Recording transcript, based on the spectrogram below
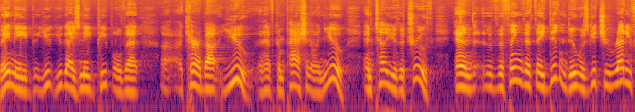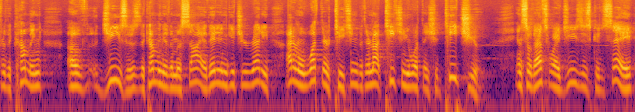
They need, you, you guys need people that uh, care about you and have compassion on you and tell you the truth. And the thing that they didn't do was get you ready for the coming of Jesus, the coming of the Messiah. They didn't get you ready. I don't know what they're teaching, but they're not teaching you what they should teach you. And so that's why Jesus could say,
